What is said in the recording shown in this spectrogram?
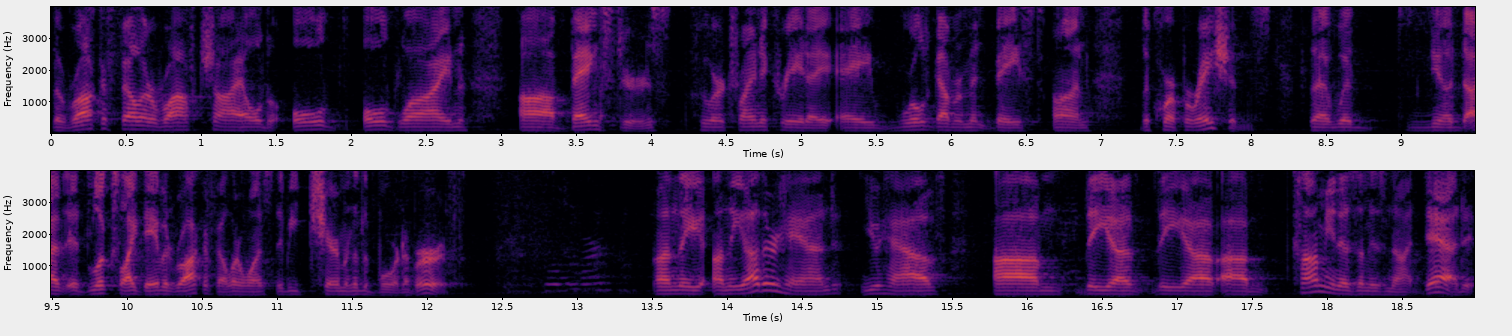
the Rockefeller, Rothschild, old, old line uh, banksters who are trying to create a, a world government based on the corporations that would, you know, it looks like David Rockefeller wants to be chairman of the board of Earth. On the, on the other hand, you have um, the, uh, the uh, um, communism is not dead.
